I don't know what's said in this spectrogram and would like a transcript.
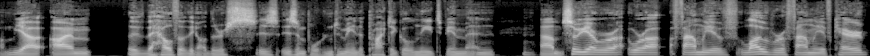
um, yeah, I'm the, the health of the others is is important to me. The practical needs being met. Mm. Um, so yeah, we're a, we're a family of love. We're a family of care.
